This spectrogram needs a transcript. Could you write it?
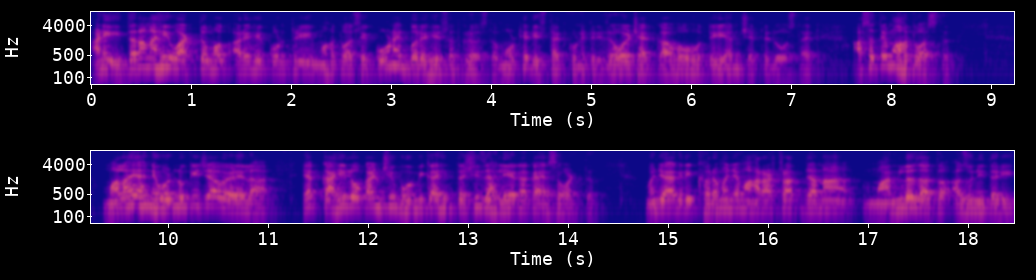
आणि इतरांनाही वाटतं मग अरे हे कोणतरी महत्त्वाचे कोण आहेत बरं हे सद्ग्रहस्थ मोठे दिसत आहेत कोणीतरी जवळचे आहेत का? हो हो ते यांचे ते दोस्त आहेत. असं ते महत्त्व असतं. मला या निवडणुकीच्या वेळेला या काही लोकांची भूमिका ही तशी झाली आहे का काय असं वाटतं? म्हणजे अगदी खरं म्हणजे महाराष्ट्रात ज्यांना मानलं जातं अजूनही तरी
